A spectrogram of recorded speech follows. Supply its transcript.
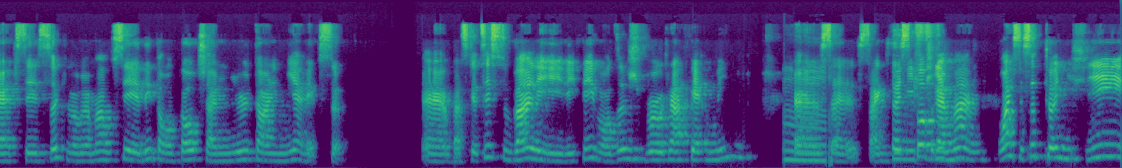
Euh, c'est ça qui va vraiment aussi aider ton coach à mieux t'aligner avec ça. parce que, souvent, les, les, filles vont dire, je veux raffermir. Mm. ça n'existe pas vraiment. Oui, c'est ça, tonifier,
